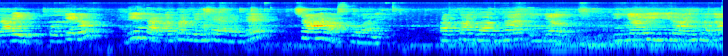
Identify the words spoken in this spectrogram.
రాయం ఓకేనా? దీని తర్వాత మనం ఏం చేయాలంటే చా రాసుకోవాలి. పక్క గగ్గ ఇన్యా. ఇన్యాలో ఇన్ని రాయం కదా.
